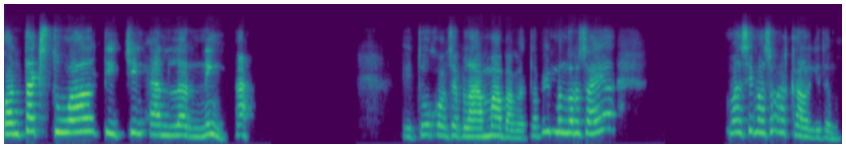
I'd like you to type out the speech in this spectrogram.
Contextual teaching and learning. Hah. Itu konsep lama banget. Tapi menurut saya masih masuk akal gitu loh.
